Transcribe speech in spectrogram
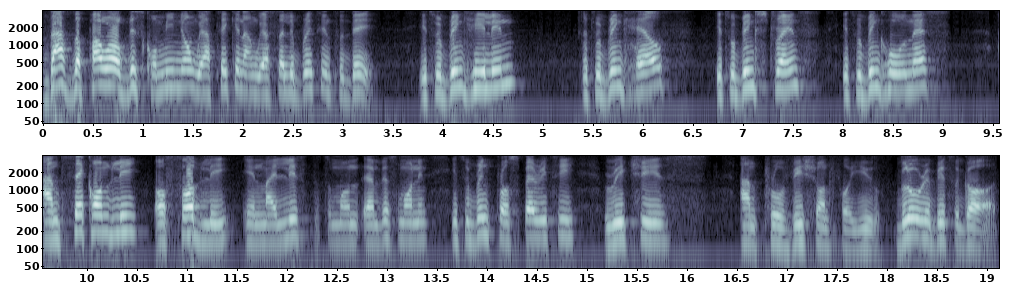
That's the power of this communion we are taking and we are celebrating today. It will bring healing, it will bring health, it will bring strength, it will bring wholeness. And secondly, or thirdly, in my list um, this morning, it will bring prosperity, riches, and provision for you. Glory be to God.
